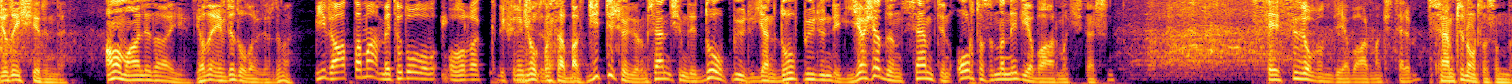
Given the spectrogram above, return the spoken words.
ya da iş yerinde. Ama mahalle daha iyi. Ya da evde de olabilir değil mi? Bir rahatlama metodu ol- olarak düşünebiliriz. Yok mesela bak ciddi söylüyorum sen şimdi doğup büyüdün yani doğup büyüdün değil yaşadığın semtin ortasında ne diye bağırmak istersin? Sessiz olun diye bağırmak isterim. Semtin ortasında.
